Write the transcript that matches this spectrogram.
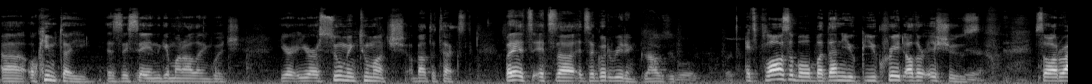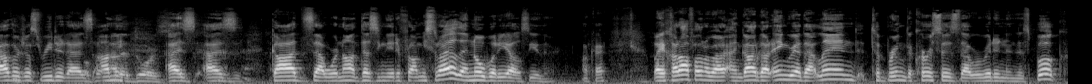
uh, okimtai, as they say in the Gemara language. You're you're assuming too much about the text, but it's it's a it's a good reading. Plausible. It's plausible, but then you you create other issues. Yeah. So I'd rather just read it as Ami, as as gods that were not designated from Israel and nobody else either. Okay, and God got angry at that land to bring the curses that were written in this book.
